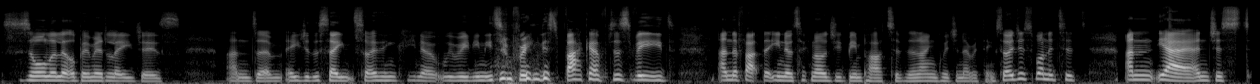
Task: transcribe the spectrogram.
this is all a little bit Middle Ages and um, Age of the Saints. So I think you know we really need to bring this back up to speed, and the fact that you know technology had been part of the language and everything. So I just wanted to, and yeah, and just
